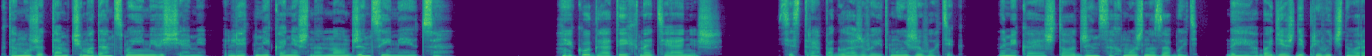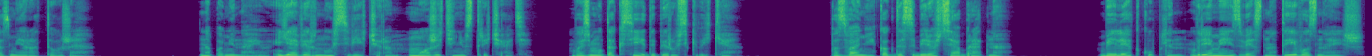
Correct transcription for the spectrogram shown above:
К тому же там чемодан с моими вещами. Летними, конечно, но джинсы имеются». «И куда ты их натянешь? Сестра поглаживает мой животик, намекая, что о джинсах можно забыть да и об одежде привычного размера тоже. Напоминаю, я вернусь вечером, можете не встречать. Возьму такси и доберусь к Вике. Позвони, когда соберешься обратно. Билет куплен, время известно, ты его знаешь.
